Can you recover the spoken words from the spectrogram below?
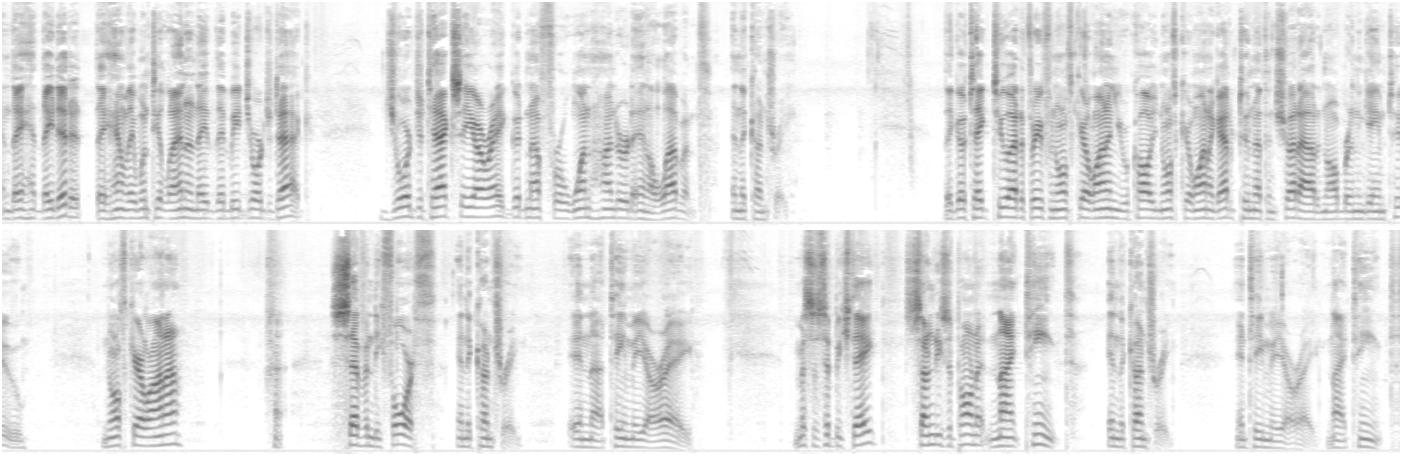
and they had, they did it. They they went to Atlanta and they, they beat Georgia Tech. Georgia Tech's ERA good enough for 111th in the country. They go take two out of three from North Carolina. You recall North Carolina got a two nothing shutout in Auburn in game two. North Carolina, 74th in the country in uh, team ERA. Mississippi State, Sunday's opponent, 19th in the country in team ERA. 19th.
